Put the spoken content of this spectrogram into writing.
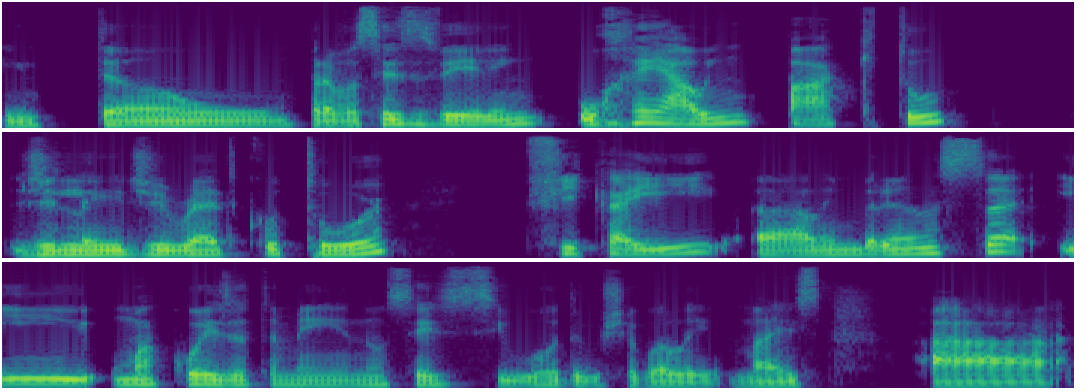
Então, para vocês verem o real impacto de Lady Red Couture, fica aí a lembrança e uma coisa também, não sei se o Rodrigo chegou a ler, mas a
